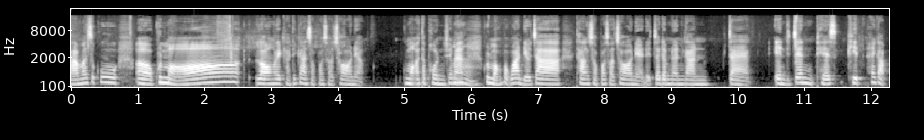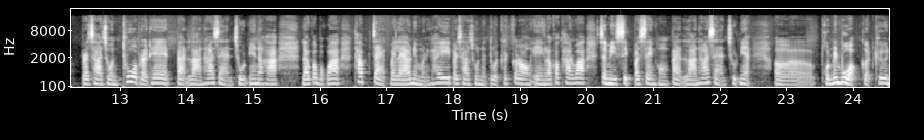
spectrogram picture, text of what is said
คะเมื่อสักครู่เอ่อคุณหมอรองเลขาธิการสปสชเนี่ยคุณหมออัธพลใช่ไหมอืมคุณหมอก็บอกว่าเดี๋ยวจะทางสปสชเนี่ยเดี๋ยวจะดำเนินการแจก antigen test kit ให้กับประชาชนทั่วประเทศ8ล้าน5แสนชุดเนี่ยนะคะ แล้วก็บอกว่าถ้าแจกไปแล้วเนี่ยเหมือนให้ประชาชนเนี่ยตรวจคัดกรองเอง แล้วก็คาดว่าจะมี 10%ของ8ล้าน5แสนชุดเนี่ยเอ่อผลเป็นบวกเกิดขึ้น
